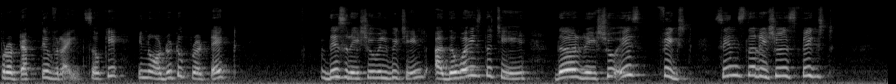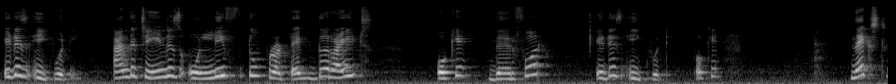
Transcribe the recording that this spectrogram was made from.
protective rights. Okay, in order to protect this ratio will be changed. Otherwise, the change the ratio is fixed. Since the ratio is fixed, it is equity and the change is only to protect the rights okay therefore it is equity okay next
